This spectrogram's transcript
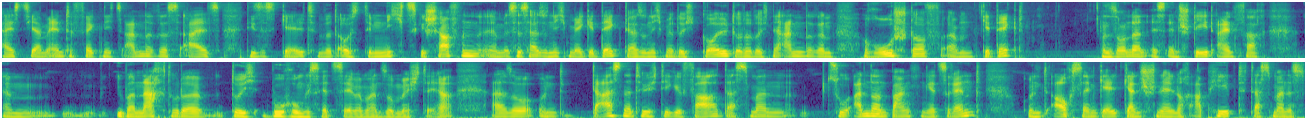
heißt ja im Endeffekt nichts anderes als dieses Geld wird aus dem Nichts geschaffen. Ähm, es ist also nicht mehr gedeckt, also nicht mehr durch Gold oder durch einen anderen Rohstoff ähm, gedeckt sondern es entsteht einfach ähm, über Nacht oder durch Buchungssätze, wenn man so möchte. Ja? Also und da ist natürlich die Gefahr, dass man zu anderen Banken jetzt rennt und auch sein Geld ganz schnell noch abhebt, dass man es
